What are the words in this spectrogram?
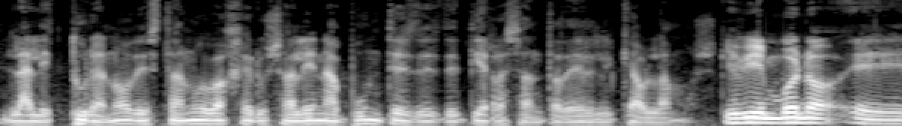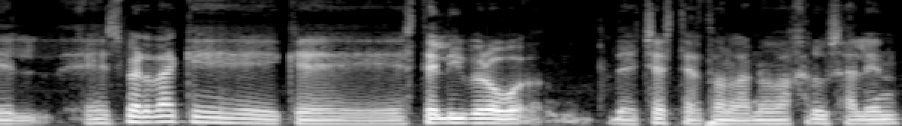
la lectura ¿no? de esta nueva Jerusalén, apuntes desde Tierra Santa del que hablamos? Qué bien, bueno, es verdad que, que este libro de Chesterton, La Nueva Jerusalén,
